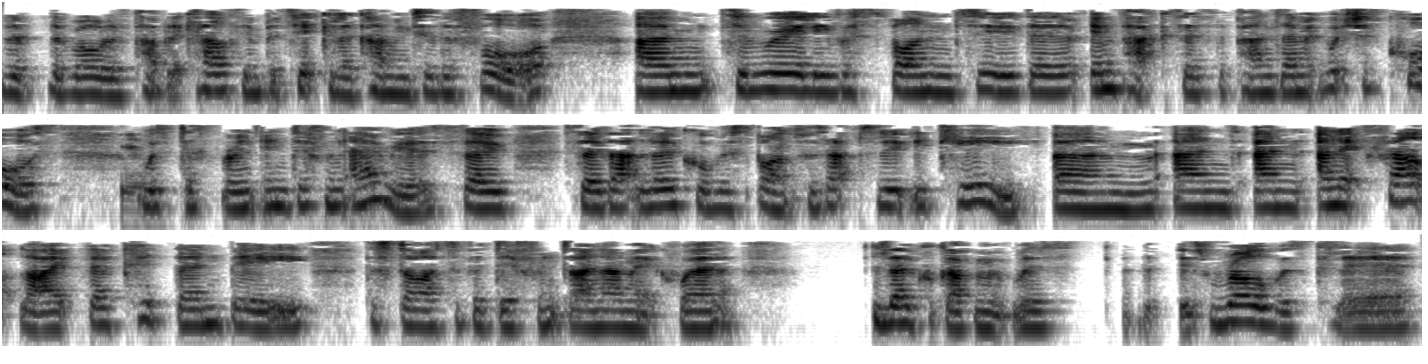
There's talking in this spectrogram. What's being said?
the, the, role of public health in particular coming to the fore um, to really respond to the impacts of the pandemic, which of course yeah. was different in different areas. So so that local response was absolutely key, um, and and and it felt like there could then be the start of a different dynamic where local government was its role was clear,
